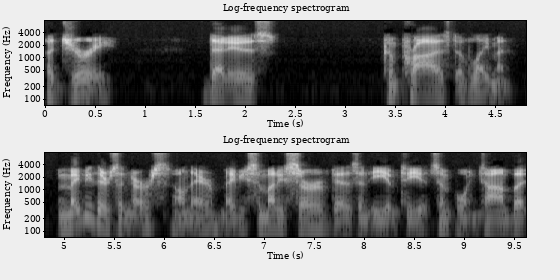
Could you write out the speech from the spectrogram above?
a jury that is comprised of laymen. Maybe there's a nurse on there, maybe somebody served as an EMT at some point in time, but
